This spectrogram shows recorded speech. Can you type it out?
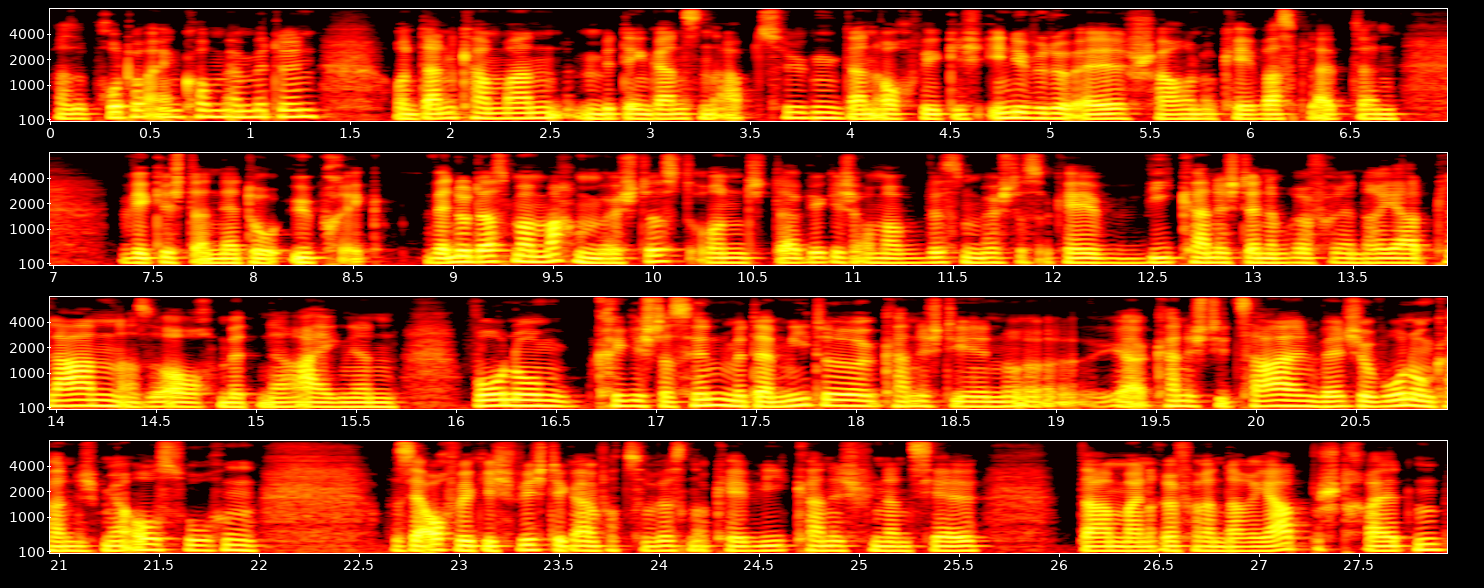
also Bruttoeinkommen ermitteln. Und dann kann man mit den ganzen Abzügen dann auch wirklich individuell schauen, okay, was bleibt dann wirklich dann netto übrig wenn du das mal machen möchtest und da wirklich auch mal wissen möchtest, okay, wie kann ich denn im Referendariat planen, also auch mit einer eigenen Wohnung, kriege ich das hin mit der Miete, kann ich die, ja, kann ich die zahlen, welche Wohnung kann ich mir aussuchen? Das ist ja auch wirklich wichtig, einfach zu wissen, okay, wie kann ich finanziell da mein Referendariat bestreiten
